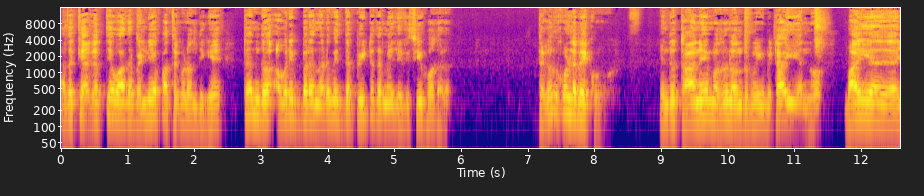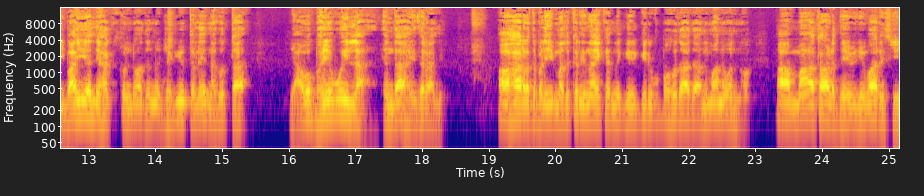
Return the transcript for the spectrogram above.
ಅದಕ್ಕೆ ಅಗತ್ಯವಾದ ಬೆಳ್ಳಿಯ ಪಾತ್ರಗಳೊಂದಿಗೆ ತಂದು ಅವರಿಬ್ಬರ ನಡುವಿದ್ದ ಪೀಠದ ಮೇಲಿರಿಸಿ ಹೋದಳು. ತೆಗೆದುಕೊಳ್ಳಬೇಕು ಎಂದು ತಾನೇ ಮೊದಲೊಂದು ಮಿಠಾಯಿಯನ್ನು ಬಾಯಿಯ ಬಾಯಿಯಲ್ಲಿ ಹಾಕಿಕೊಂಡು ಅದನ್ನು ಜಗಿಯುತ್ತಲೇ ನಗುತ್ತಾ, ಯಾವ ಭಯವೂ ಇಲ್ಲ ಎಂದ ಹೈದರಾಲಿ. ಆಹಾರದ ಬಳಿ ಮದಕರಿ ನಾಯಕನಿಗೆ ಗಿರಬಹುದಾದ ಅನುಮಾನವನ್ನು ಆ ಮಾತಾಡದೆ ನಿವಾರಿಸಿ,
